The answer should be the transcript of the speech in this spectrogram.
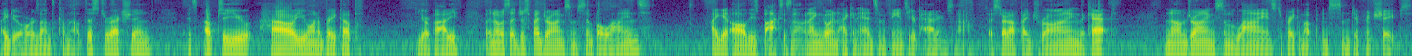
I do a horizontal coming out this direction. It's up to you how you want to break up your body. But notice that just by drawing some simple lines, I get all these boxes now. And I can go in and I can add some fancier patterns now. So I start off by drawing the cat. Now I'm drawing some lines to break them up into some different shapes.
